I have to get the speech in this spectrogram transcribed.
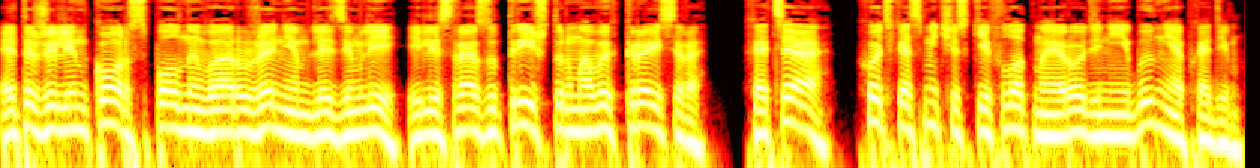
Это же линкор с полным вооружением для Земли или сразу три штурмовых крейсера. Хотя, хоть космический флот моей родине и был необходим,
